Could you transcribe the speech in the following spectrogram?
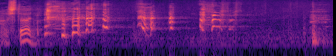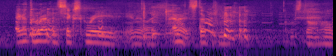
I'm not a stud. I got the rep in sixth grade, and it like, I don't know, it stuck with me. I'm still on hold.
